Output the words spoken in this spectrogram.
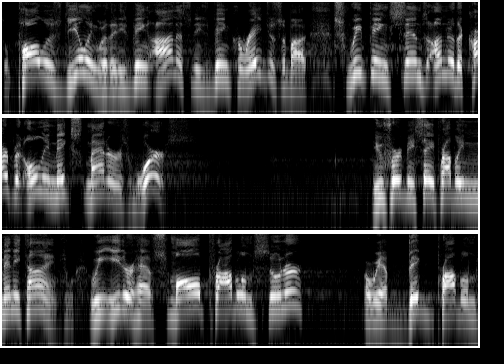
So Paul is dealing with it. He's being honest and he's being courageous about it. Sweeping sins under the carpet only makes matters worse. You've heard me say probably many times we either have small problems sooner or we have big problems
